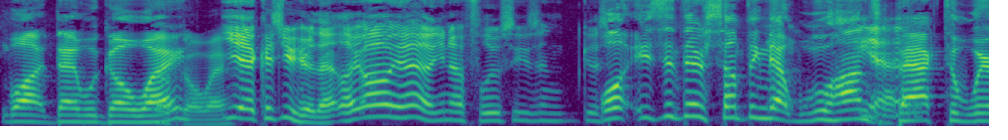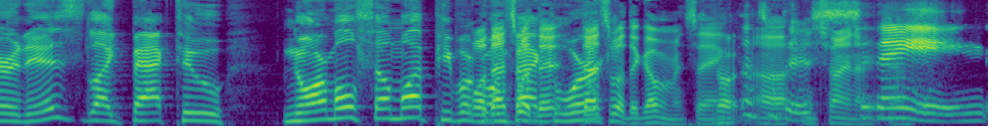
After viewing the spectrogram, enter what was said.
What that would go away? Go away. Yeah, because you hear that, like, oh yeah, you know, flu season. Just, Well, isn't there something that Wuhan's Yeah. back to where it is, like back to normal somewhat? People are well, going that's what back the, to work. that's what the government's saying That's uh, what they're in China. yeah. saying.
